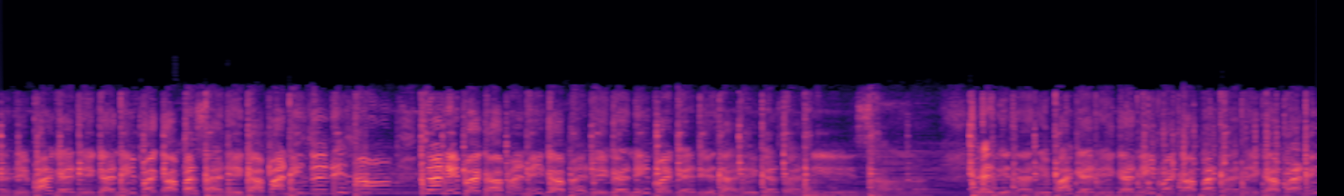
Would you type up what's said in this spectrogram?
సరే పగరి గని పగ ప సరే గ పని సరి సా సని పగ పని గ పరి గని పగరి సరి గ సరి సా గరి సరి పగరి గని పగ ప సరి గ పని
